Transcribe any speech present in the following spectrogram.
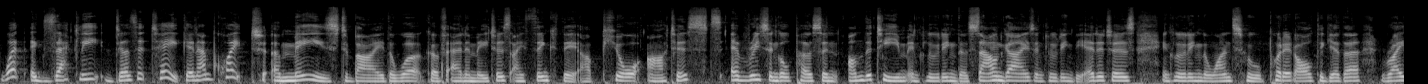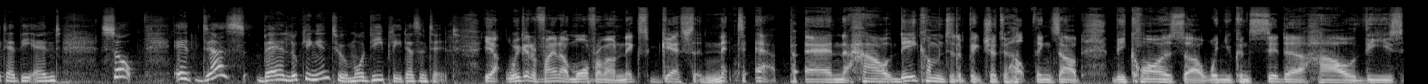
What exactly does it take? And I'm quite amazed by the work of animators. I think they are pure artists. Every single person on the team, including the sound guys, including the editors, including the ones who put it all together right at the end. So it does bear looking into more deeply, doesn't it? Yeah, we're going to find out more from our next guest, NetApp, and how they come into the picture to help things out because uh, when you consider how the these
